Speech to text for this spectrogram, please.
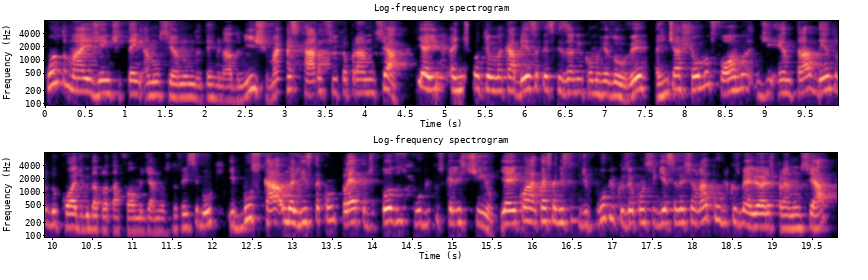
Quanto mais gente tem anunciando um determinado nicho, mais caro fica para anunciar. E aí, a gente com aquilo na cabeça, pesquisando em como resolver, a gente achou uma forma de entrar dentro do código da plataforma de anúncio do Facebook e buscar uma lista completa de todos os públicos que eles tinham. E aí, com, a, com essa lista de públicos, eu conseguia selecionar públicos melhores para anunciar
